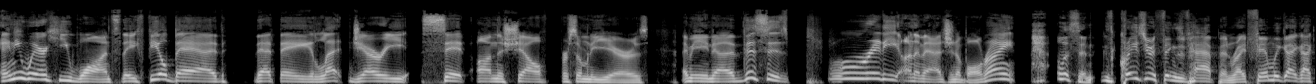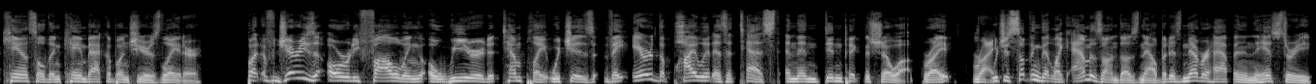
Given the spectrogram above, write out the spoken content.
anywhere he wants. They feel bad that they let Jerry sit on the shelf for so many years. I mean, uh, this is pretty unimaginable, right? Listen, crazier things have happened, right? Family Guy got canceled, then came back a bunch of years later. But if Jerry's already following a weird template, which is they aired the pilot as a test and then didn't pick the show up, right? Right. Which is something that like Amazon does now, but has never happened in the history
